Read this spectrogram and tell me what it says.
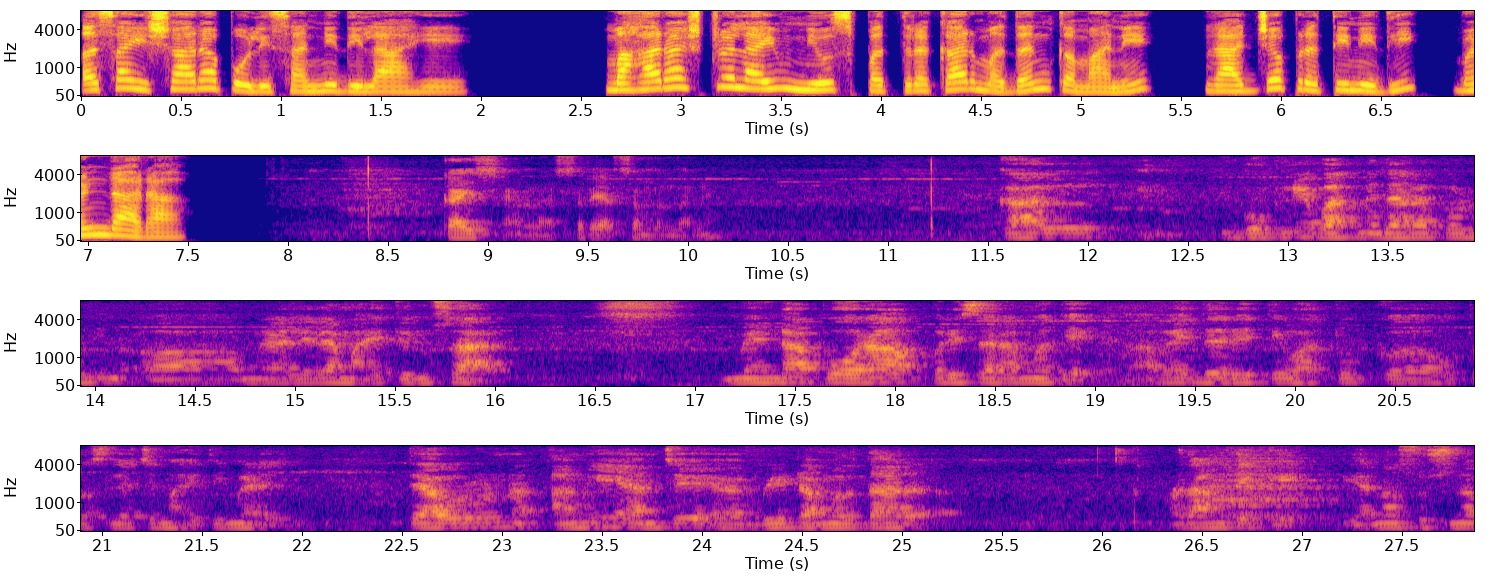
असा इशारा पोलिसांनी दिला आहे. महाराष्ट्र लाईव्ह न्यूज पत्रकार मदन कमाने राज्य प्रतिनिधी भंडारा. काय सांगणार सर या संबंधाने? काल गोपनीय बातमीदाराकडून मिळालेल्या माहितीनुसार मेंढा पोहरा परिसरामध्ये अवैध रेती वाहतूक होत असल्याची माहिती मिळाली. त्यावरून आम्ही आमचे बीट अंमलदार रामटेके यांना सूचना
